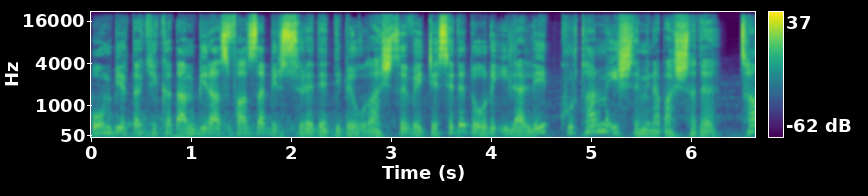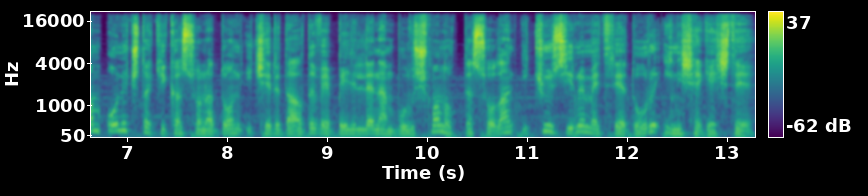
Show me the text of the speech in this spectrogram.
11 dakikadan biraz fazla bir sürede dibe ulaştı ve cesede doğru ilerleyip kurtarma işlemine başladı. Tam 13 dakika sonra Don içeri daldı ve belirlenen buluşma noktası olan 220 metreye doğru inişe geçti.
